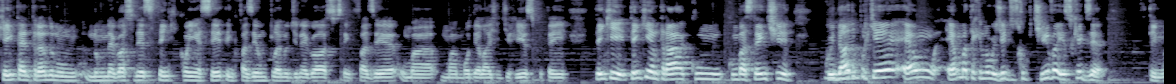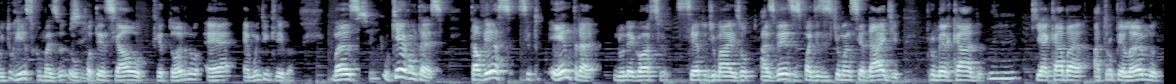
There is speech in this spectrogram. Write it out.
quem está entrando num, num, negócio desse tem que conhecer, tem que fazer um plano de negócios, tem que fazer uma, uma modelagem de risco, tem, tem, que, tem que entrar com, com bastante cuidado, uhum. porque é, um, é uma tecnologia disruptiva, isso quer dizer, tem muito risco, mas o, o potencial retorno é, é muito incrível. Mas Sim. o que acontece? Talvez se tu entra no negócio cedo demais, ou às vezes pode existir uma ansiedade para o mercado uhum. que acaba atropelando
